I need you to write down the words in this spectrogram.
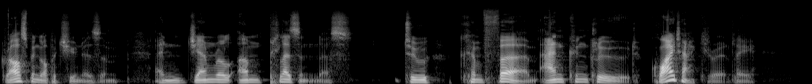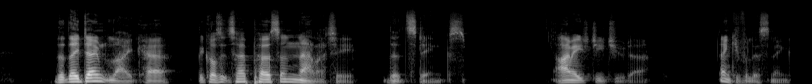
grasping opportunism, and general unpleasantness to confirm and conclude quite accurately that they don't like her because it's her personality that stinks. I'm H.G. Tudor. Thank you for listening.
